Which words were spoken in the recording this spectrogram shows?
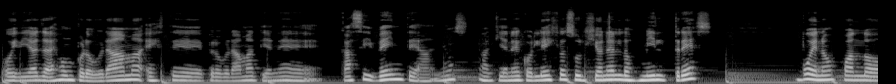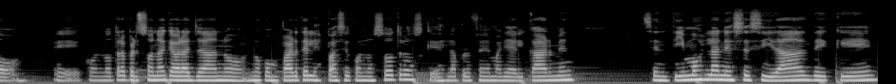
Hoy día ya es un programa. Este programa tiene casi 20 años. Aquí en el colegio surgió en el 2003. Bueno, cuando eh, con otra persona que ahora ya no, comparte el espacio con nosotros, que es la profe María del Carmen, sentimos la necesidad de que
